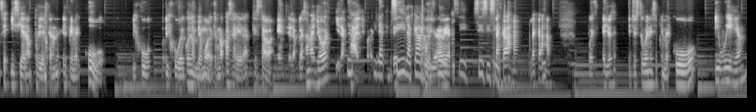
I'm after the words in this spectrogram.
se hicieron, proyectaron el primer cubo el cubo, el cubo de Colombia Moda, que era una pasarela que estaba entre la Plaza Mayor y la calle. Para que sí, la caja. Pudiera ver. Sí, sí, sí, La caja, la caja. Pues ellos, ellos estuvo en ese primer cubo y William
